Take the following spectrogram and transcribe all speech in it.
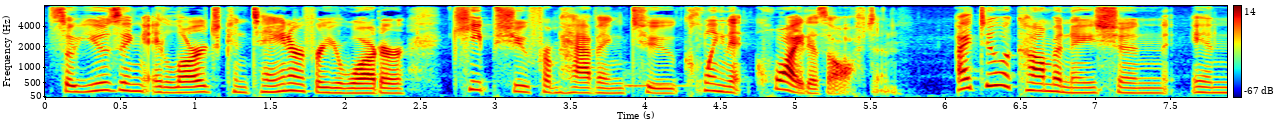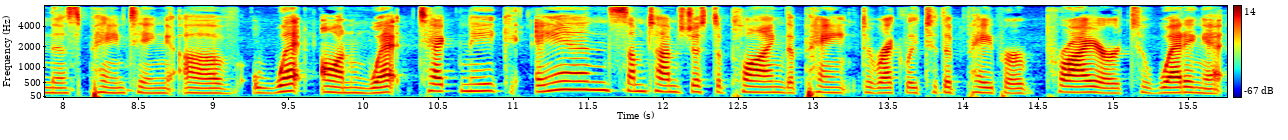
So using a large container for your water keeps you from having to clean it quite as often. I do a combination in this painting of wet on wet technique and sometimes just applying the paint directly to the paper prior to wetting it.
